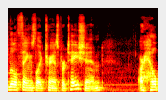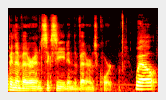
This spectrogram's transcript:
little things like transportation are helping the veteran succeed in the veterans court. Well,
